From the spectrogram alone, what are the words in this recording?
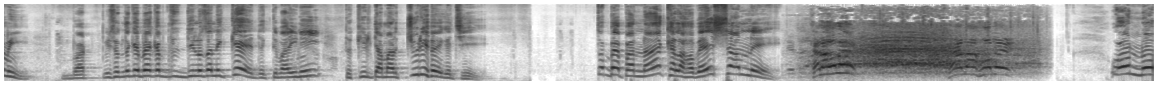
আমি। বাট পিছন থেকে ব্যাকআপ দিল জানি কে, দেখতে পারিনি। তো কিলটা আমার চুরি হয়ে গেছে। তো ব্যাপার না, খেলা হবে সামনে। খেলা হবে খেলা হবে ও নো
